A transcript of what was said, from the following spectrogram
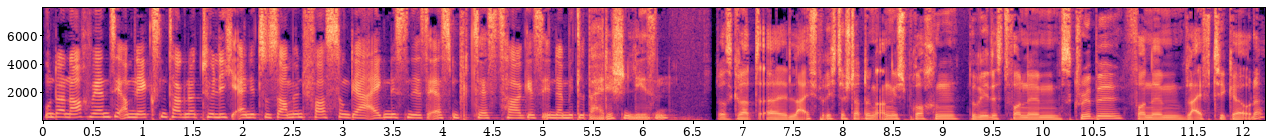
Und danach werden Sie am nächsten Tag natürlich eine Zusammenfassung der Ereignisse des ersten Prozesstages in der Mittelbayerischen lesen. Du hast gerade äh, Live-Berichterstattung angesprochen. Du redest von einem Scribble, von einem Live-Ticker, oder?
